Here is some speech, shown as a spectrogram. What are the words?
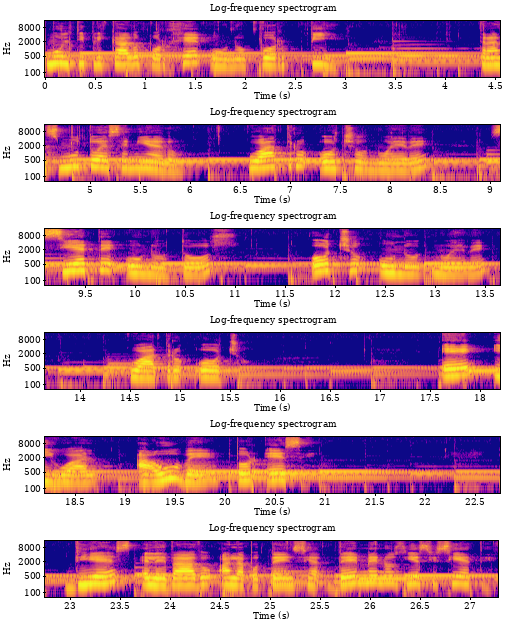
multiplicado por G1 por pi. Transmuto ese miedo 489 712 819 48 E igual a V por S. 10 elevado a la potencia de menos 17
